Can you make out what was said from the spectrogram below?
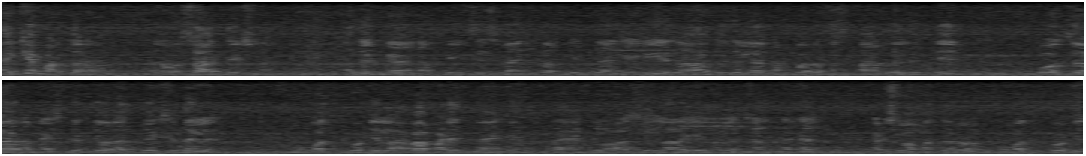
ಆಯ್ಕೆ ಮಾಡ್ತಾರೆ. ಅಂದ್ರೆ ಹೊಸ ಅಧ್ಯಕ್ಷನ. ಅದಕ್ಕೆ ನಮ್ಮ ಡಿ ಸಿ ಸಿ ಬ್ಯಾಂಕ್ ಅವ್ರು ಇದ್ದಂಗೆ ಇಡೀ ರಾಜ್ಯದಲ್ಲೇ ನಂಬರ್ ಒನ್ ಸ್ಥಾನದಲ್ಲಿದ್ದು ಗೋಚರ ರಮೇಶ್ ಕತ್ತಿ ಅವರ ಅಧ್ಯಕ್ಷದಲ್ಲಿ ಮೂವತ್ತು ಕೋಟಿ ಲಾಭ ಮಾಡಿದ್ದು ಬ್ಯಾಂಕ್ ಬ್ಯಾಂಕ್ ಲಾಸ್ ಇಲ್ಲ, ಏನಿಲ್ಲ, ಚೆನ್ನಾಗ ನಡೆಸ್ಕೊಂಬಂದರು ಮೂವತ್ತು ಕೋಟಿ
